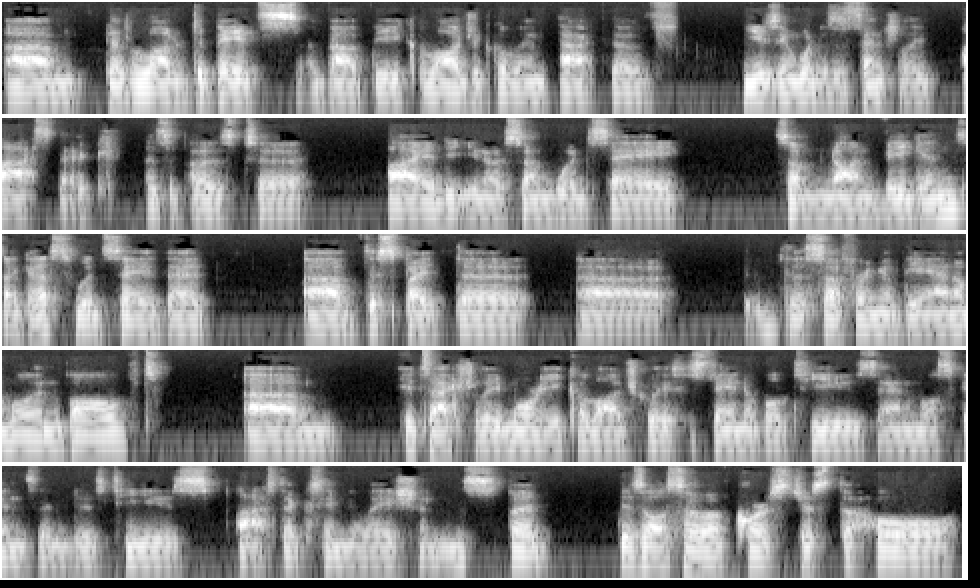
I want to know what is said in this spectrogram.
Um, there's a lot of debates about the ecological impact of using what is essentially plastic as opposed to hide. You know, some would say, some non-vegans, I guess, would say that uh, despite the uh, the suffering of the animal involved, um, it's actually more ecologically sustainable to use animal skins than it is to use plastic simulations. But there's also, of course, just the whole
